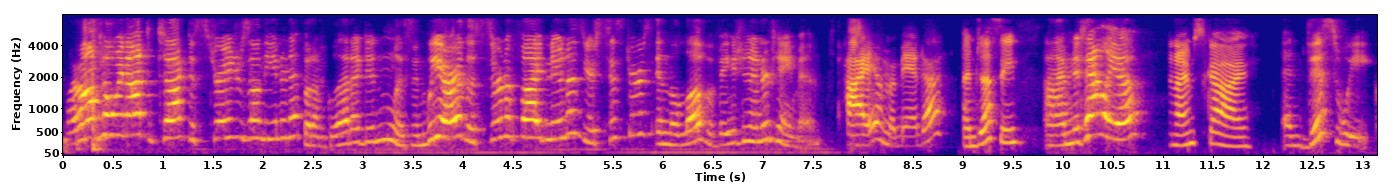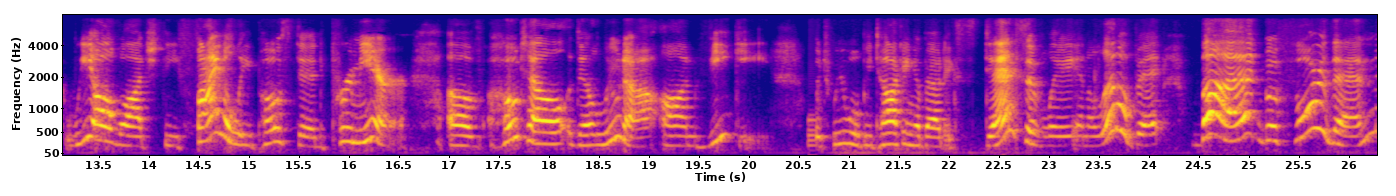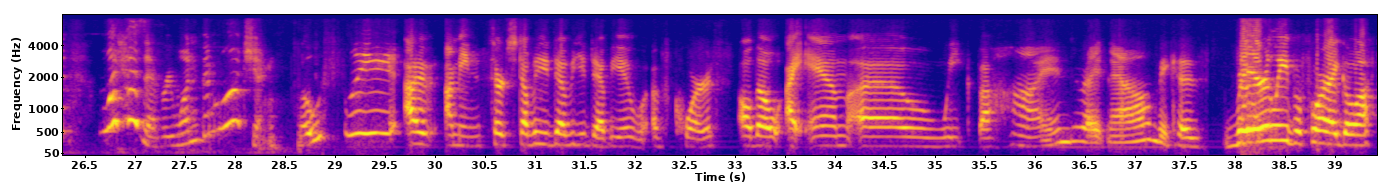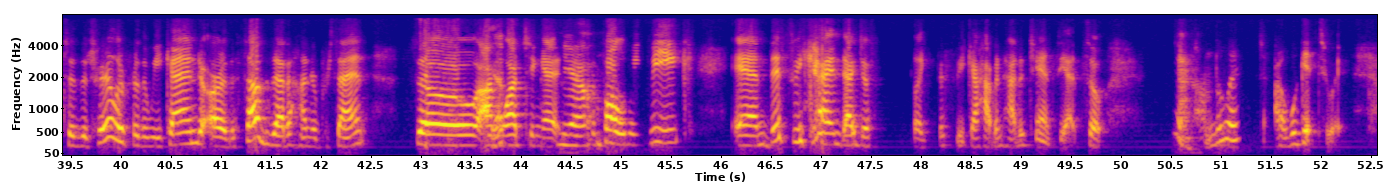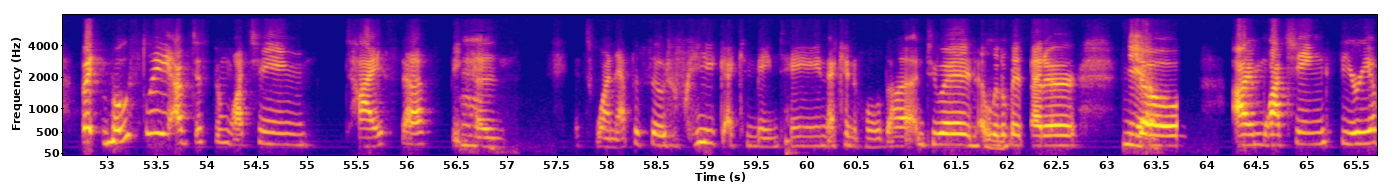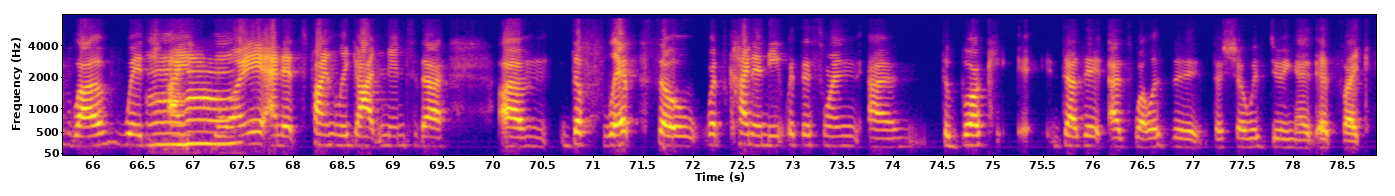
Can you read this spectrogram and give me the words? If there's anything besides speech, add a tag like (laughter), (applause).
My mom told me not to talk to strangers on the internet, but I'm glad I didn't listen. We are the Certified Nunas, your sisters in the love of Asian entertainment. Hi, I'm Amanda. I'm Jesse. I'm Natalia. And I'm Sky. And this week, we all watched the finally posted premiere of Hotel Del Luna on Viki, which we will be talking about extensively in a little bit. But before then, what has everyone been watching? Mostly, I I mean, search www, of course. Although I am a week behind right now because rarely before I go off to the trailer for the weekend are the subs at 100%. So I'm Yep. watching it Yeah. the following week, and this weekend I just like this week I haven't had a chance yet. So Yeah. on the list. I will get to it. But mostly I've just been watching Thai stuff because it's one episode (laughs) a week. I can maintain, I can hold on to it a Mhm. little bit better. Yeah. So I'm watching Theory of Love, which I Mhm. enjoy, and it's finally gotten into the um, the flip. So what's kind of neat with this one, um, the book does it as well as the the show is doing it. It's like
